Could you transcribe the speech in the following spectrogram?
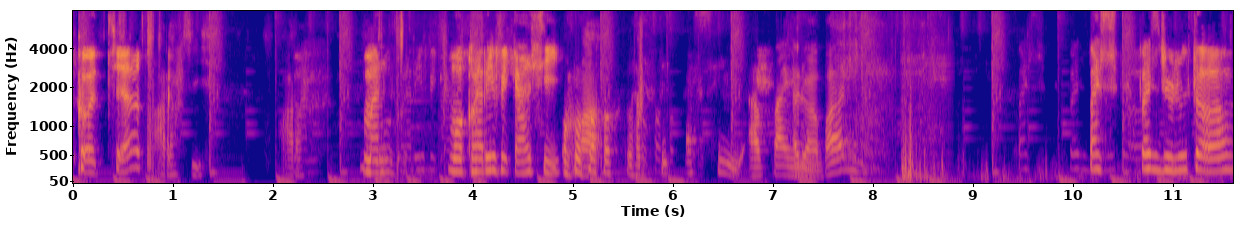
kocak. parah sih parah Man, mau klarifikasi. Oh, klarifikasi apa ini? aduh apa nih Pas, pas dulu toh.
